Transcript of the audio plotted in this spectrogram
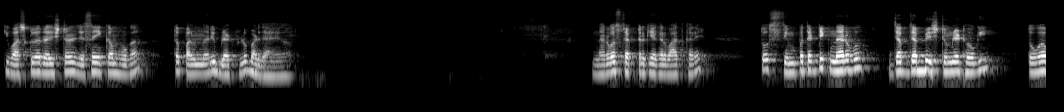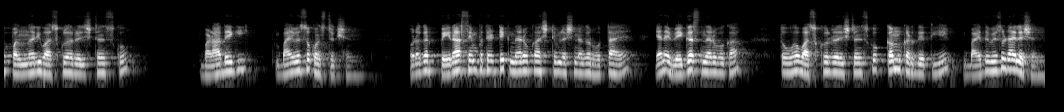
कि वास्कुलर रेजिस्टेंस जैसे ही कम होगा तो पल्मनरी ब्लड फ्लो बढ़ जाएगा। नर्वस फैक्टर की अगर बात करें तो सिंपथेटिक नर्व जब जब भी स्टिमुलेट होगी तो वह पल्मनरी वास्कुलर रेजिस्टेंस को बढ़ा देगी। बाय वेसो कंस्ट्रक्शन और अगर पैरासिम्पथेटिक नर्व का स्टिमुलेशन अगर होता है, यानी वेगस नर्व का तो वह वास्कुलर रेजिस्टेंस को कम कर देती है बाय द वेसो डायलेशन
